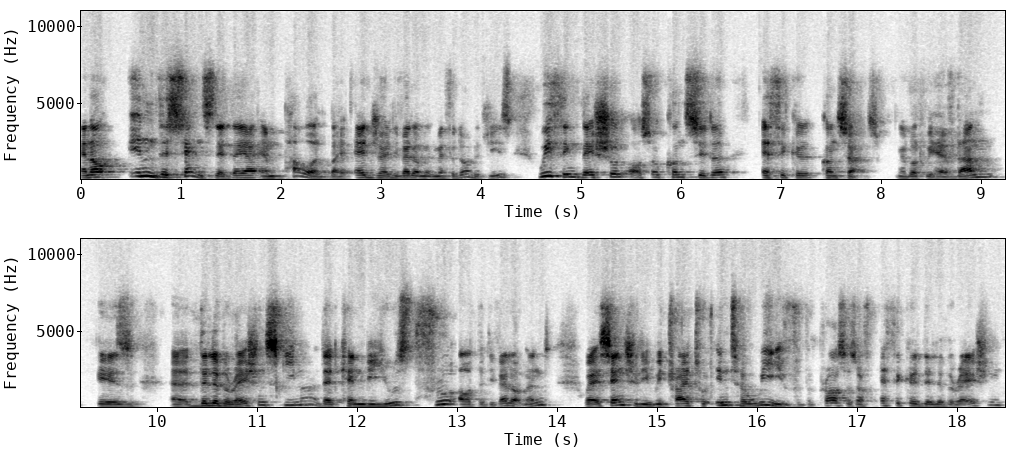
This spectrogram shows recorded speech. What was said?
And now, in the sense that they are empowered by agile development methodologies, we think they should also consider ethical concerns. And what we have done is deliberation schema that can be used throughout the development, where essentially we try to interweave the process of ethical deliberation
